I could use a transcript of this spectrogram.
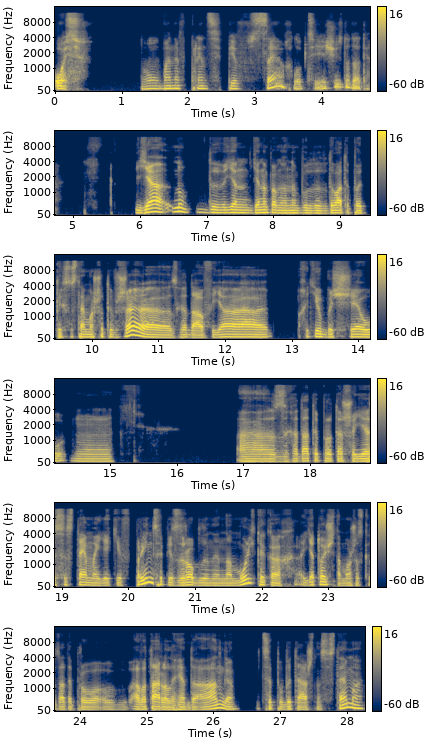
Ось. Ну, у мене, в принципі, все, хлопці, є щось додати. Я ну, я, я напевно не буду додавати по тих системах, що ти вже е, згадав. Я хотів би ще м, згадати про те, що є системи, які в принципі зроблені на мультиках. Я точно можу сказати про Аватар Легенда Аанга. Це ПБТАшна система.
